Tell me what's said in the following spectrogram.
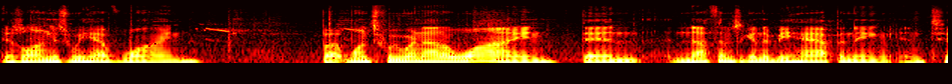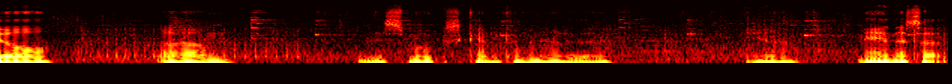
as long as we have wine. But once we run out of wine, then nothing's going to be happening until um, the smoke's kind of coming out of the. Yeah, man, that's a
